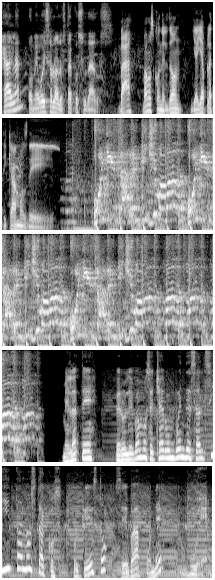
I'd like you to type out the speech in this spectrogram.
¿jalan o me voy solo a los tacos sudados? Va, vamos con el don y allá platicamos de... Oye, pinche mamá. Oye, pinche mamá. Oye, esa re pinche mamá. Ma, ma, ma, ma. Me late, pero le vamos a echar un buen de salsita a los tacos, porque esto se va a poner bueno.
